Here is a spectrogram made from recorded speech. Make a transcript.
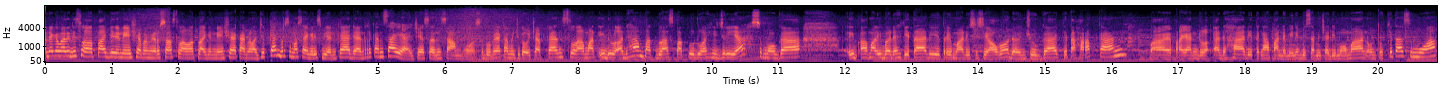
Anda kembali di Selamat Pagi Indonesia, pemirsa. Selamat Pagi Indonesia. Kami lanjutkan bersama saya Gadis Bianca dan rekan saya Jason Sambo. Sebelumnya kami juga ucapkan selamat Idul Adha 1442 Hijriah. Semoga amal ibadah kita diterima di sisi Allah dan juga kita harapkan perayaan Idul Adha di tengah pandemi ini bisa menjadi momen untuk kita semua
